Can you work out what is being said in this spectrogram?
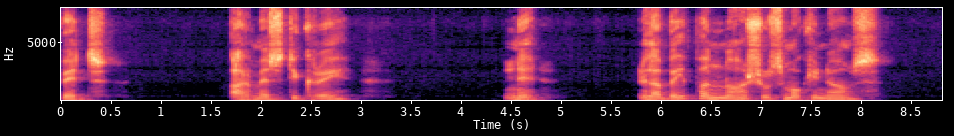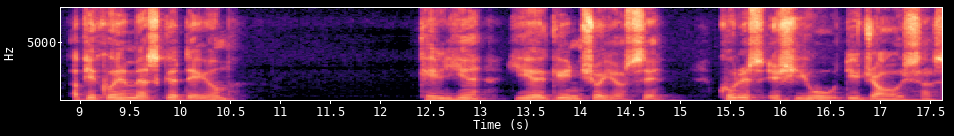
Bet ar mes tikrai ne labai panašus mokiniams, apie kurią mes girdėjom, kelyje jie ginčiojosi, kuris iš jų didžiausias.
